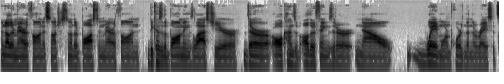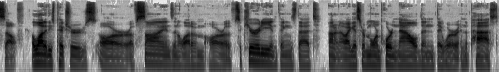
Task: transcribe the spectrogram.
another marathon. It's not just another Boston marathon. Because of the bombings last year, there are all kinds of other things that are now way more important than the race itself. A lot of these pictures are of signs and a lot of them are of security and things that I don't know, I guess are more important now than they were in the past.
